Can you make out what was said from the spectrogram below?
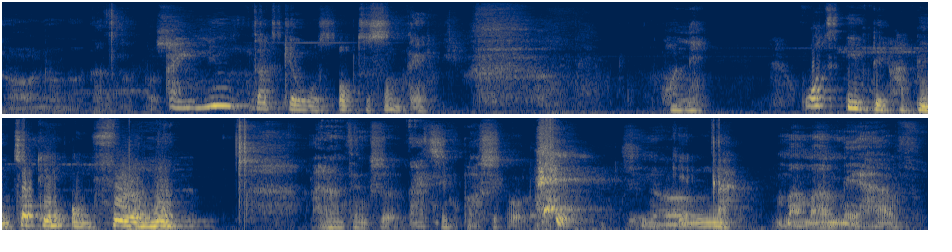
No, no, no, that's not possible. I knew that girl was up to something. Honey, what if they had been talking on phone? I don't think so. That's impossible. You know, Mama may have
